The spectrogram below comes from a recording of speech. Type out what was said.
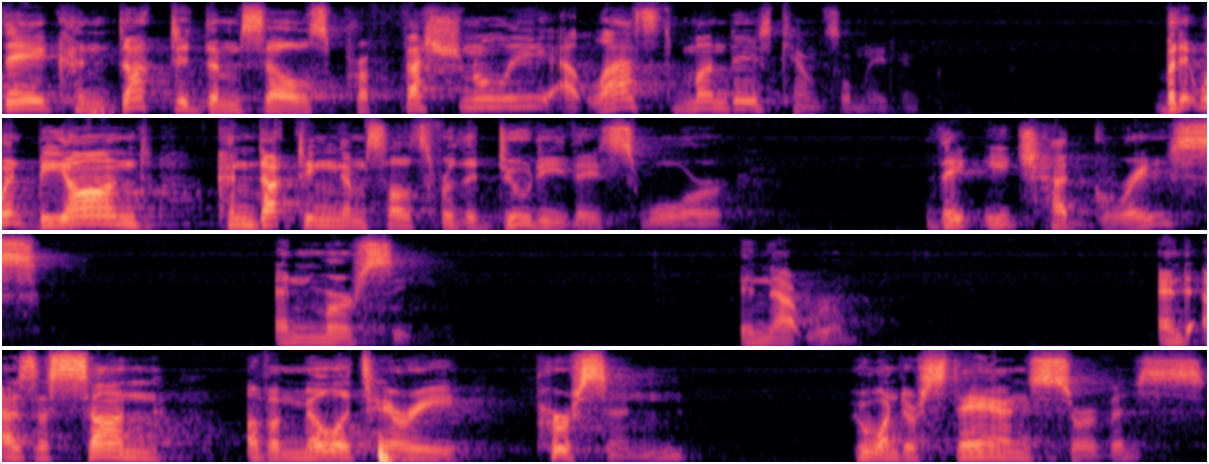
they conducted themselves professionally at last Monday's council meeting. But it went beyond conducting themselves for the duty they swore. They each had grace and mercy in that room. And as a son of a military person who understands service,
